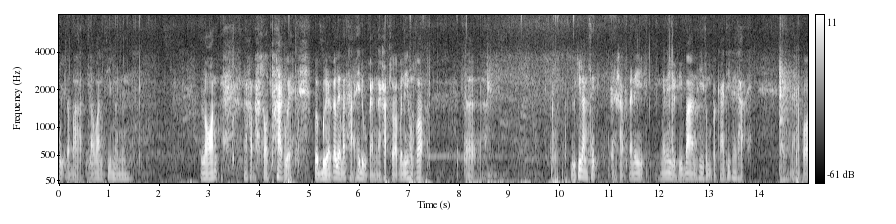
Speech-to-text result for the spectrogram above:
วิดระบาด แล้ววันที่มันร้อนนะครับ ร้อนมากเลย เบื่อเบื่อๆก็เลยมาถ่ายให้ดูกันนะครับสำหรับวันนี้ผมก็เอ่ออยู่ที่รังสิตนะครับไม่ได้ไม่ได้อยู่ที่บ้านที่สมุทรปราการที่เคยถ่ายนะครับก็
